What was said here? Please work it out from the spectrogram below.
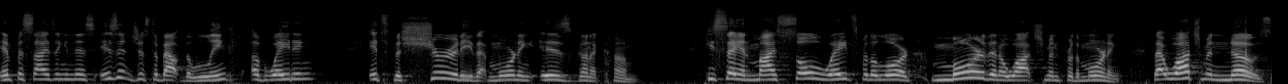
emphasizing in this isn't just about the length of waiting, it's the surety that morning is going to come. He's saying, My soul waits for the Lord more than a watchman for the morning. That watchman knows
